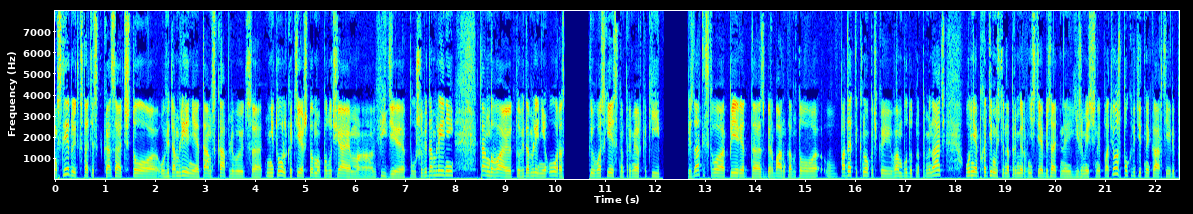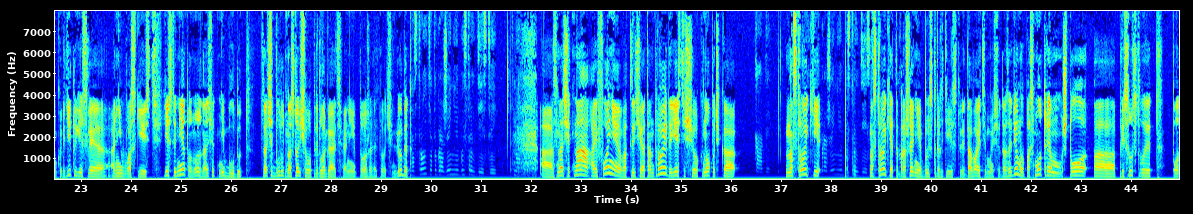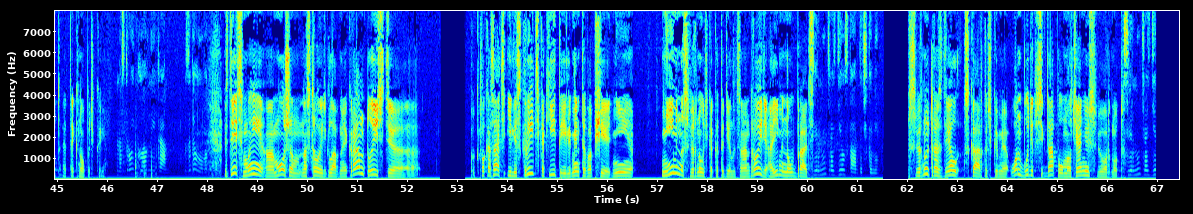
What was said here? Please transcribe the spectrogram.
Следует, кстати, сказать, что уведомления там скапливаются не только те, что мы получаем а, в виде push-уведомлений. Там бывают уведомления о раз... Если у вас есть, например, какие-то обязательства перед а, Сбербанком, то у- под этой кнопочкой вам будут напоминать о необходимости, например, внести обязательный ежемесячный платеж по кредитной карте или по кредиту, если они у вас есть. Если нету, ну, значит, не будут. Значит, будут настойчиво предлагать. Они тоже это очень любят. Настроить отображение быстрых действий. А, значит, на айфоне, в отличие от андроида, есть еще кнопочка Карты. настройки. Настройки отображения быстрых действий. Давайте мы сюда зайдем и посмотрим, что а, присутствует под этой кнопочкой. Здесь мы а, можем настроить главный экран, то есть э, показать или скрыть какие-то элементы вообще. Не, не именно свернуть, как это делается на андроиде, а именно убрать. Свернуть раздел с карточками. Свернуть раздел с карточками. Он будет всегда по умолчанию свернут. Свернуть раздел.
